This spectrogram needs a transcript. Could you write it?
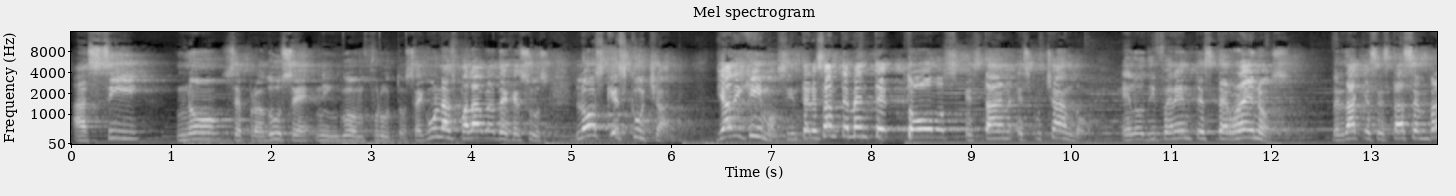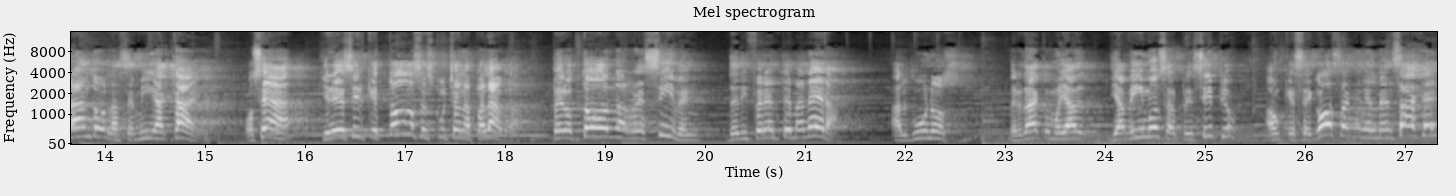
Así no se produce ningún fruto. Según las palabras de Jesús, los que escuchan, ya dijimos, interesantemente todos están escuchando en los diferentes terrenos, ¿verdad? Que se está sembrando, la semilla cae. O sea, quiere decir que todos escuchan la palabra, pero todos la reciben de diferente manera. Algunos, ¿verdad? Como ya, ya vimos al principio, aunque se gozan en el mensaje,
